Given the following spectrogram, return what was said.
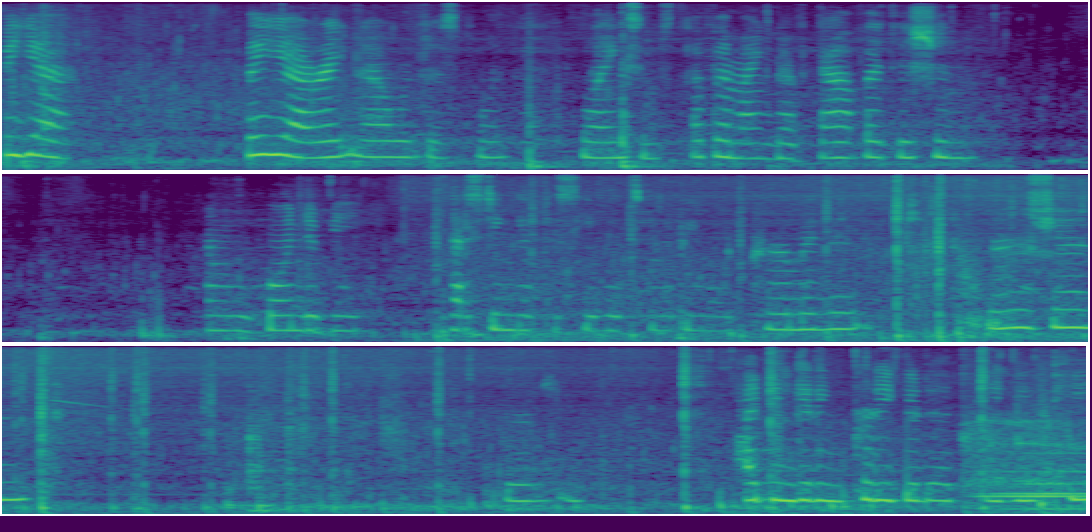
But yeah, but yeah, right now we're just pl- playing some stuff in Minecraft Java Edition. We're going to be testing it to see if it's going to be my permanent version. version. I've been getting pretty good at PvP.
